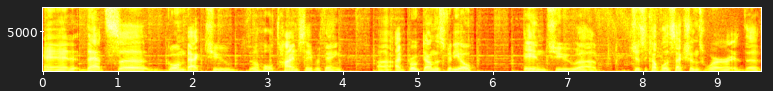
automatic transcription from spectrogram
and that's uh, going back to the whole time saver thing. Uh, I broke down this video into uh, just a couple of sections where the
